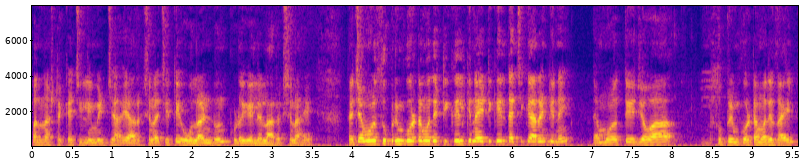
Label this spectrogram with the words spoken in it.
पन्नास टक्क्याची लिमिट जी आहे आरक्षणाची ते ओलांडून पुढे गेलेलं आरक्षण आहे. त्याच्यामुळे सुप्रीम कोर्टामध्ये टिकेल की नाही टिकेल त्याची गॅरंटी नाही. त्यामुळं ते जेव्हा सुप्रीम कोर्टामध्ये जाईल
